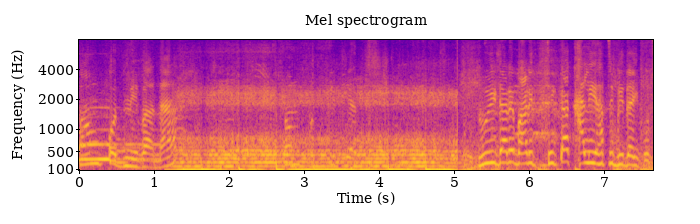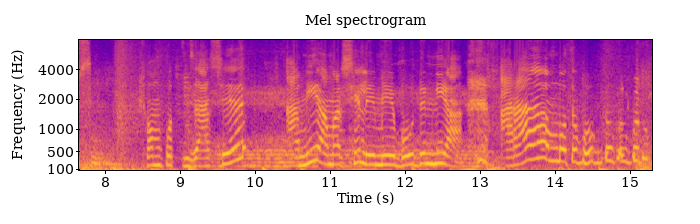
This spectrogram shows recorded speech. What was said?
সম্পদ নিবা না সম্পত্তি দিয়া দিছি। দুইটারে বাড়ির থেকে খালি হাতে বিদায় করছি। সম্পত্তি যা আসে আমি, আমার ছেলে, মেয়ে, বউদের নিয়া আরাম মতো ভোগ দখল করব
